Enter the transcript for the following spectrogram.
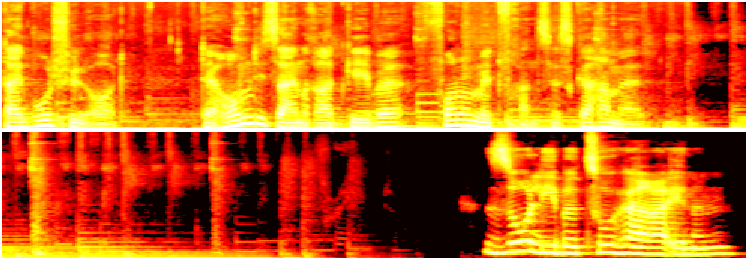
dein Wohlfühlort. Der Home Design Ratgeber von und mit Franziska Hammerl. So, liebe ZuhörerInnen.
